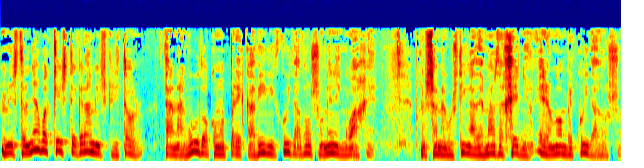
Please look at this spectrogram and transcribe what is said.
me extrañaba que este gran escritor, tan agudo como precavido y cuidadoso en el lenguaje, porque San Agustín, además de genio, era un hombre cuidadoso,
